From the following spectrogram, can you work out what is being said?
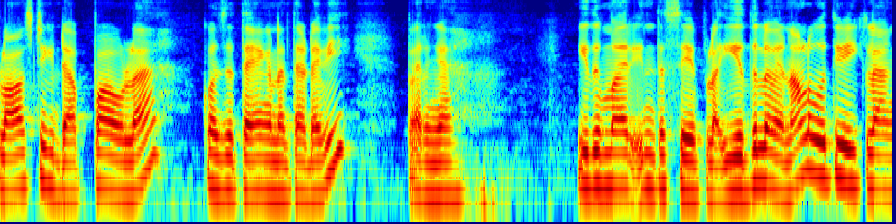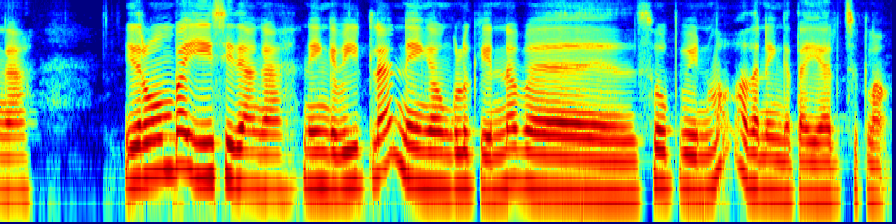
பிளாஸ்டிக் டப்பாவில் கொஞ்சம் தேங்காய் தடவி பாருங்கள் இது மாதிரி இந்த ஷேப்பில் எதில் வேணாலும் ஊற்றி வைக்கலாங்க. இது ரொம்ப ஈஸி தாங்க. நீங்கள் வீட்டில் நீங்கள் உங்களுக்கு என்ன சோப்பு வேணுமோ அதை நீங்கள் தயாரிச்சுக்கலாம்.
